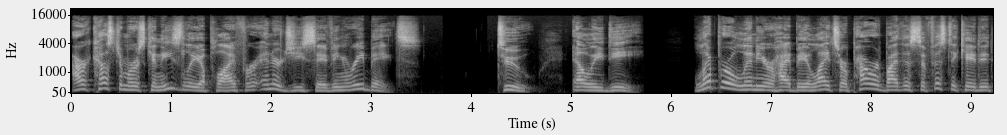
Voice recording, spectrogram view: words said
our customers can easily apply for energy saving rebates. 2. LED. Lepro linear high bay lights are powered by the sophisticated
